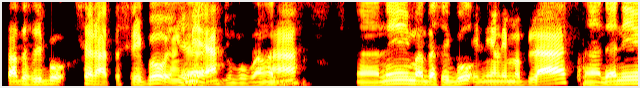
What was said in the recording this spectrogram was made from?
100.000. 100.000 yang ini ya. Jumbo banget. Ah, Nah, ini 15.000. ini yang 15. Nah, ada nih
